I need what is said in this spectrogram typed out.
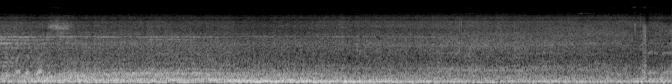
Lumalabas. Na.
